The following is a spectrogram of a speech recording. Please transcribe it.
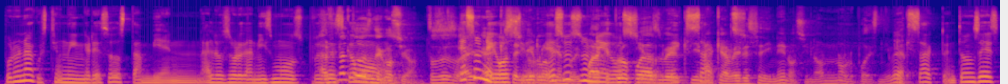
por una cuestión de ingresos también a los organismos, pues es como... Todo es negocio. Entonces, es un negocio. eso es un para que tú lo puedas ver, tiene que haber ese dinero, si no, no lo puedes ni ver. Exacto. Entonces,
